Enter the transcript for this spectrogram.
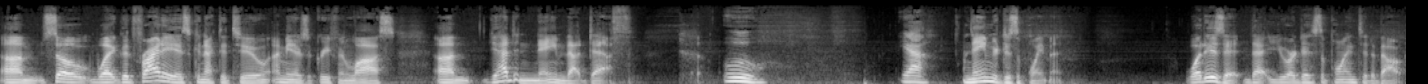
Um, so what Good Friday is connected to? I mean, there's a grief and loss. Um, you had to name that death. Ooh. Yeah. name your disappointment. What is it that you are disappointed about?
